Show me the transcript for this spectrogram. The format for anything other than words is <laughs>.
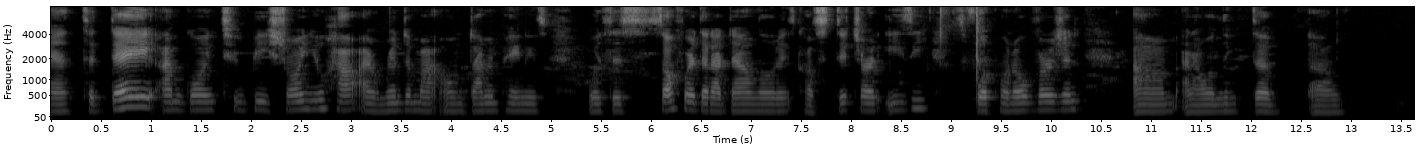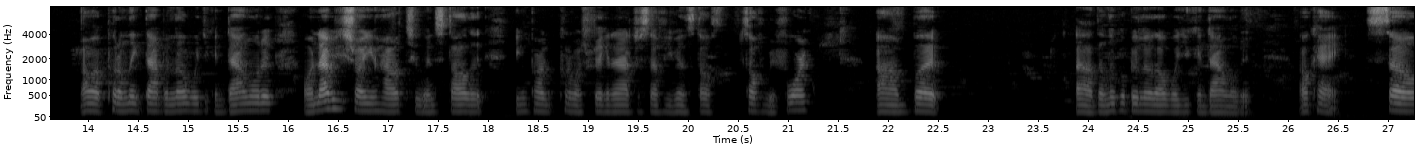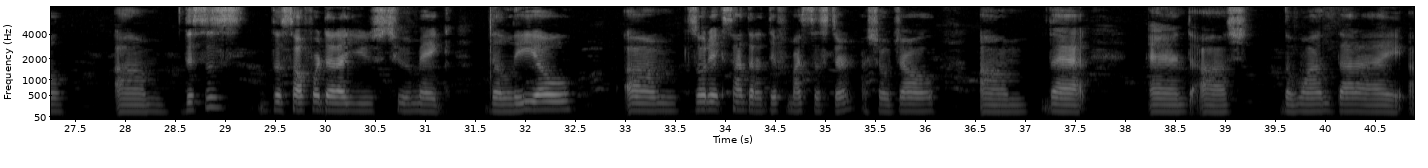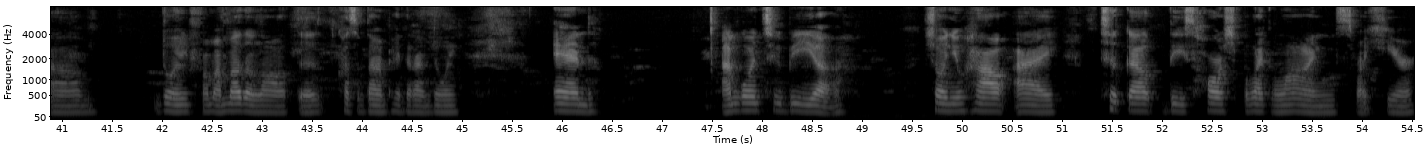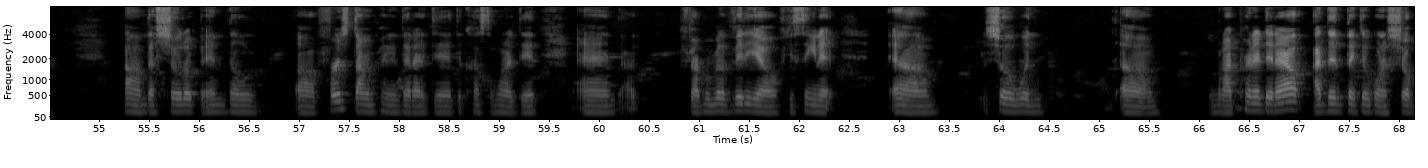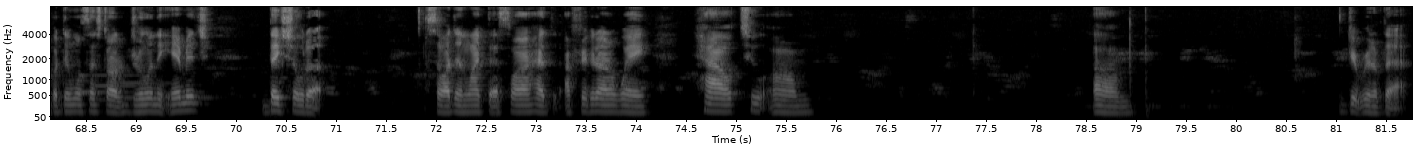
and today I'm going to be showing you how I render my own diamond paintings with this software that I downloaded it's called Stitch Art Easy it's 4.0 version um, and I will link the um, I will put a link down below where you can download it. I will not be showing you how to install it. You can probably pretty much figure it out yourself. You've installed software before. Um, but uh, the link will be below where you can download it. Okay, so um, this is the software that I use to make the Leo um, zodiac sign that I did for my sister. I showed y'all um, that, and uh, the one that I um, doing for my mother-in-law, the custom diamond paint that I'm doing, and I'm going to be uh, showing you how I took out these harsh black lines right here um, that showed up in the uh, first diamond painting that I did, the custom one I did. And uh, if I remember the video, if you've seen it, um, show when um, when I printed it out, I didn't think they were going to show. But then once I started drilling the image, they showed up. So I didn't like that. So I had I figured out a way how to um um get rid of that.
